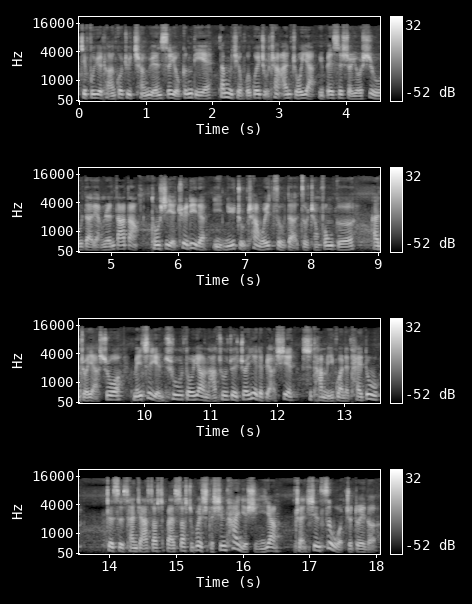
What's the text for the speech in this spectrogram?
吉布乐团过去成员虽有更迭，但目前回归主唱安卓雅与贝斯手尤世如的两人搭档，同时也确立了以女主唱为主的组成风格。安卓雅说：“每次演出都要拿出最专业的表现，是他们一贯的态度。这次参加 South by Southwest 的心态也是一样，展现自我就对了。”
